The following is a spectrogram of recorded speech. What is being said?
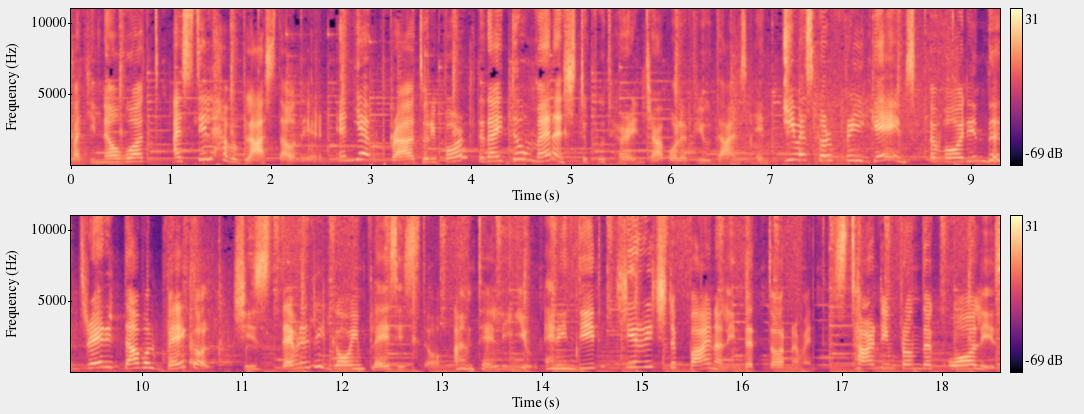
But you know what? I still have a blast out there. And yeah, proud to report that I do manage to put her in trouble a few times and even score free games, avoiding the dreaded double bagel. She's definitely going places though, I'm telling you. And indeed, she reached the final in that tournament, starting from the qualies.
